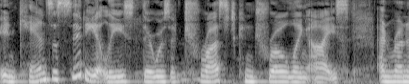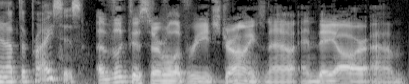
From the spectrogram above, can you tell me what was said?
in Kansas City at least, there was a trust controlling ice and running up the prices. I've looked at several of Reid's drawings now, and they are. Um,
